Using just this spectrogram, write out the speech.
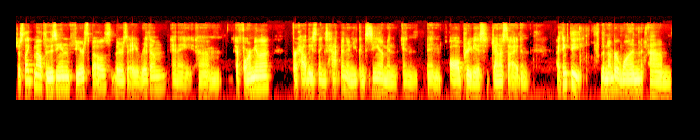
just like malthusian fear spells there's a rhythm and a um, a formula for how these things happen. And you can see them in in in all previous genocide. And i think the the number one um,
